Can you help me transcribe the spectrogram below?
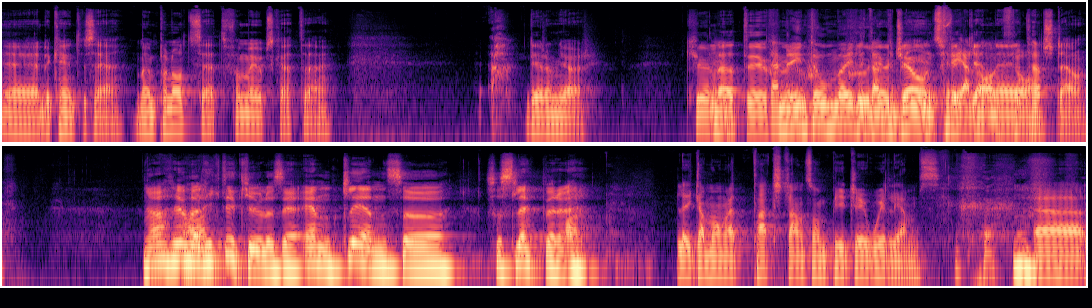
eh, det kan jag inte säga. Men på något sätt får man uppskatta ja, det de gör. Kul Mm. att eh, Nej, men det är inte omöjligt Julio att det Jones fick en eh, från. touchdown. Ja, det var Ja. riktigt kul att se. Äntligen så, så släpper det. Ja. Lika många touchdowns som PJ Williams. Eh,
